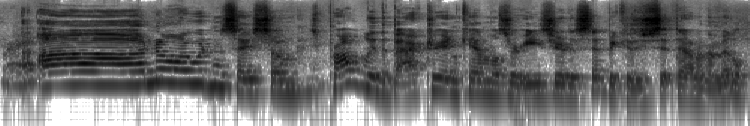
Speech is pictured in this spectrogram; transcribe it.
Right? Uh no, I wouldn't say so. It's probably the Bactrian camels are easier to sit because you sit down in the middle.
